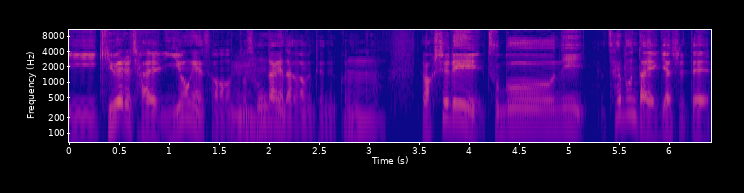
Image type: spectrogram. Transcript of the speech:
이 기회를 잘 이용해서 또 음. 성장해 나가면 되는 거니까. 확실히 두 분이 세 분 다 얘기하실 때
